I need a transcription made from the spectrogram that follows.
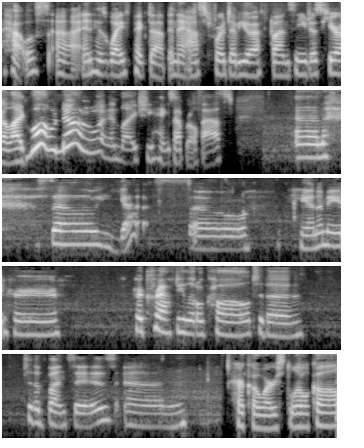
house uh and his wife picked up and they asked for wf Bunce and you just hear her like whoa no! and like she hangs up real fast. Um so yes. So hannah made her her crafty little call to the to the bunces um Her coerced little call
